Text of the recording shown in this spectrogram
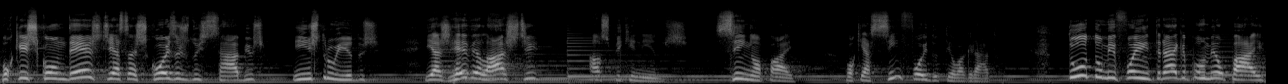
porque escondeste essas coisas dos sábios e instruídos, e as revelaste aos pequeninos. Sim, ó Pai, porque assim foi do teu agrado. Tudo me foi entregue por meu Pai.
